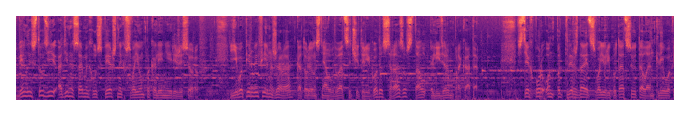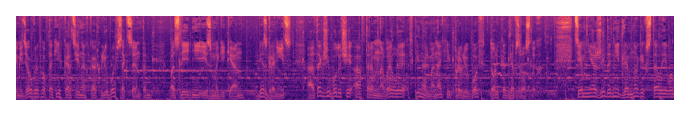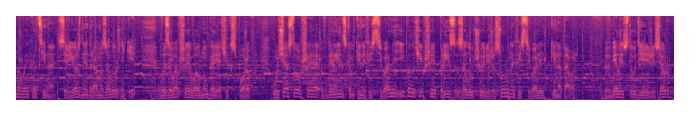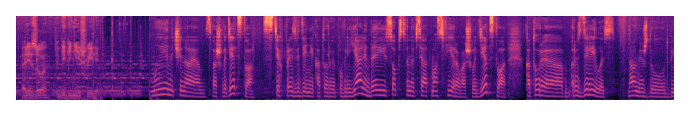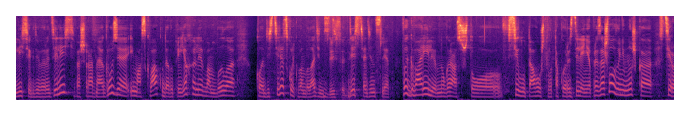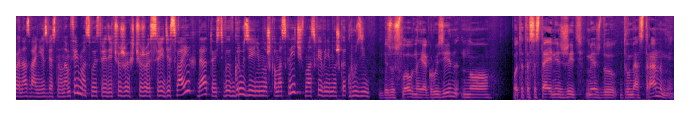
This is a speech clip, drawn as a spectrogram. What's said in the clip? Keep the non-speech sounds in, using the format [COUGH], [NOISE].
В «Белой студии» один из самых успешных в своем поколении режиссеров. Его первый фильм «Жара», который он снял в 24 года, сразу стал лидером проката. С тех пор он подтверждает свою репутацию талантливого комедиографа в таких картинах, как «Любовь с акцентом», «Последний из магикян», «Без границ», а также будучи автором новеллы в киноальманахе про любовь только для взрослых. Тем неожиданней для многих стала его новая картина «Серьезная драма «Заложники», вызывавшая волну горячих споров, участвовавшая в Берлинском кинофестивале и получившая приз за лучшую режиссуру на фестивале «Кинотавр». В белой студии режиссер Ризо Гигинишвили. Мы начинаем с вашего детства, с тех произведений, которые повлияли, да и, собственно, вся атмосфера вашего детства, которая разделилась да, между Тбилиси, где вы родились, ваша родная Грузия, и Москва, куда вы приехали. Вам было около 10 лет. Сколько вам было? 11? 10-11 лет. Вы говорили много раз, что в силу того, что вот такое разделение произошло, вы немножко, цитируя название известного нам фильма «Свой среди чужих, чужой среди своих», да, то есть вы в Грузии немножко москвич, в Москве вы немножко грузин. Безусловно, я грузин, но вот это состояние жить между двумя странами,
